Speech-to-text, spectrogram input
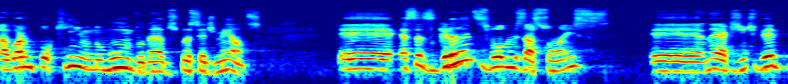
agora um pouquinho no mundo né, dos procedimentos, é, essas grandes volumizações, é, né, que a gente vê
